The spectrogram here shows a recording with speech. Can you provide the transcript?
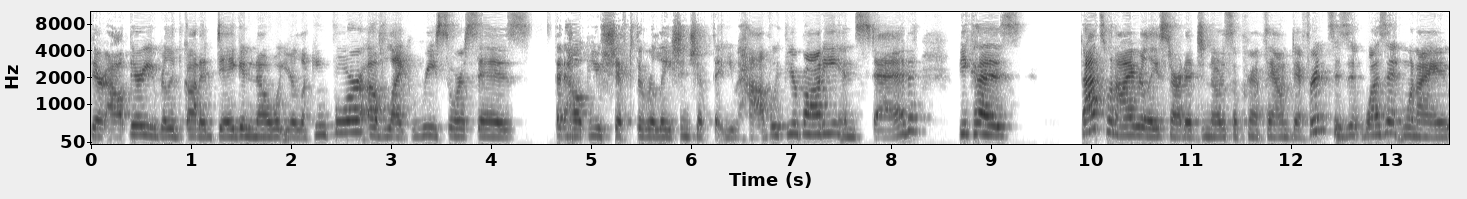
they're out there you really got to dig and know what you're looking for of like resources that help you shift the relationship that you have with your body instead. Because that's when i really started to notice a profound difference is it wasn't when i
